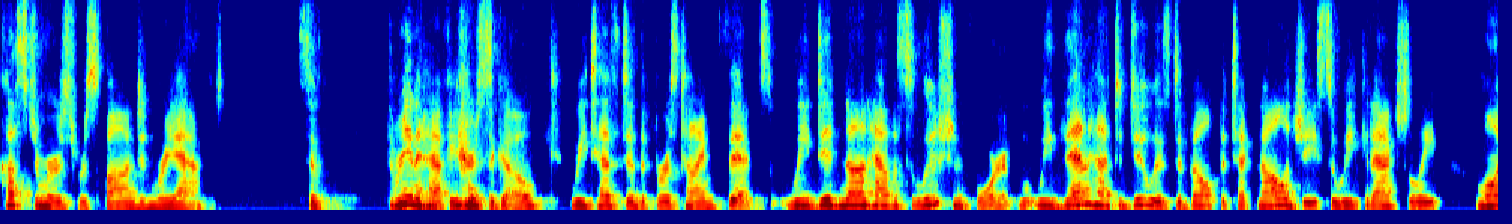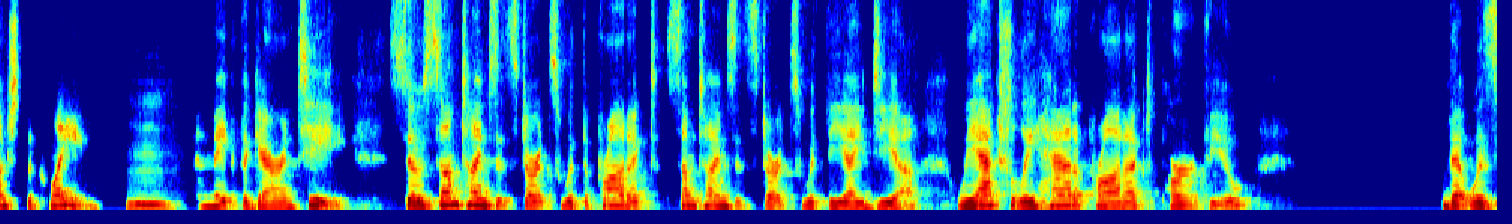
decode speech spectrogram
customers respond and react. So three and a half years ago, we tested the first time fix. We did not have a solution for it. What we then had to do is develop the technology so we could actually launch the claim mm. and make the guarantee. So sometimes it starts with the product, sometimes it starts with the idea. We actually had a product, Parkview, that was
